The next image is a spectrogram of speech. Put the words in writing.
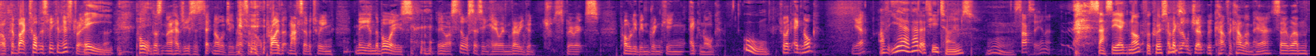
Welcome back to This Week in History. Hey. Uh, Paul doesn't know how to use his technology, but that's a little private matter between me and the boys, who are still sitting here in very good spirits. Probably been drinking eggnog. Ooh, Do you like eggnog? Yeah, I've, yeah, I've had it a few times. sassy, isn't it? Sassy eggnog for Christmas. I'll make a little joke with for Callum here. So, um,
